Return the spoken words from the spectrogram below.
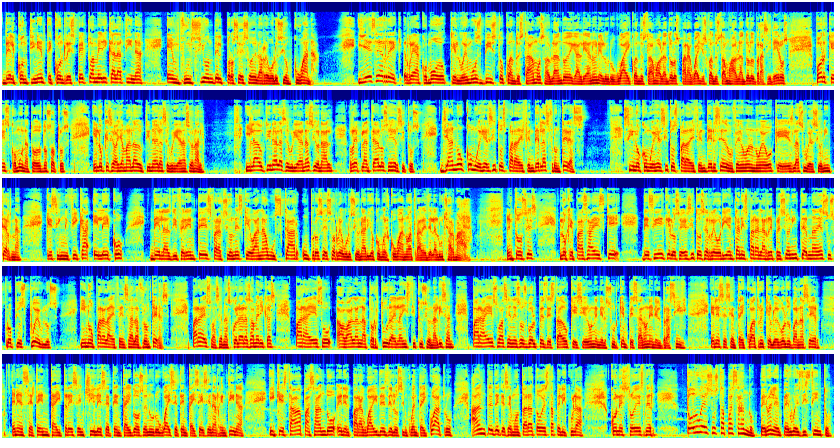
del continente con respecto a América Latina en función del proceso de la revolución cubana. Y ese reacomodo que lo hemos visto cuando estábamos hablando de Galeano en el Uruguay, cuando estábamos hablando de los paraguayos, cuando estábamos hablando de los brasileros, porque es común a todos nosotros, es lo que se va a llamar la doctrina de la seguridad nacional. Y la doctrina de la seguridad nacional replantea a los ejércitos ya no como ejércitos para defender las fronteras, sino como ejércitos para defenderse de un fenómeno nuevo que es la subversión interna, que significa el eco de las diferentes fracciones que van a buscar un proceso revolucionario como el cubano a través de la lucha armada. Entonces, lo que pasa es que deciden que los ejércitos se reorientan es para la represión interna de sus propios pueblos y no para la defensa de las fronteras. Para eso hacen la Escuela de las Américas, para eso avalan la tortura y la institucionalizan, para eso hacen esos golpes de Estado que hicieron en el sur, que empezaron en el Brasil en el 64 y que luego los van a hacer en el 73 en Chile, 72 en Uruguay, 76 en Argentina y que estaba pasando en el Paraguay desde los 54, antes de que se montara toda esta película con Stroessner. Todo eso está pasando, pero en el Perú es distinto,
